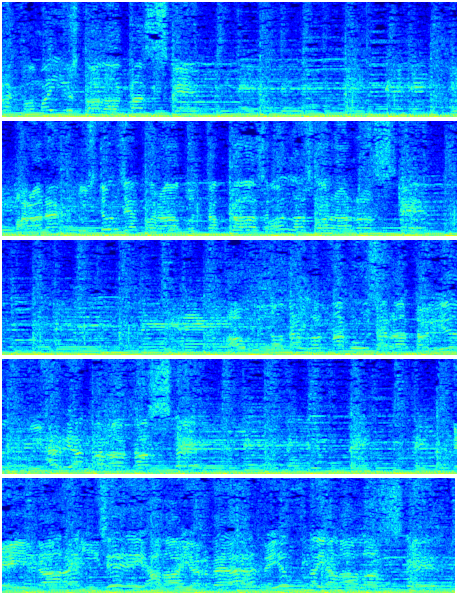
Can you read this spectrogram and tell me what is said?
rahva maiust pala kaske varanähtus tõuseb vara, võtab kaasa vallas vara raske. auto tal on nagu sära, tal jõng kui härjakala kaske. ei ta ägise ei hala järve äärde jõuda jala laske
